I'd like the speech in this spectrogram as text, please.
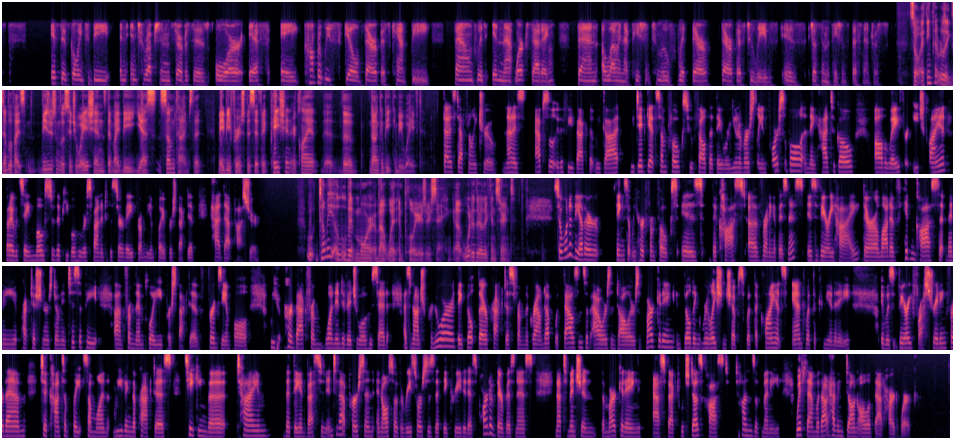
if there's going to be an interruption in services or if a comparably skilled therapist can't be found within that work setting, then allowing that patient to move with their therapist who leaves is just in the patient's best interest. So I think that really exemplifies these are some of those situations that might be yes, sometimes that maybe for a specific patient or client, the non compete can be waived. That is definitely true. And that is absolutely the feedback that we got. We did get some folks who felt that they were universally enforceable and they had to go all the way for each client. But I would say most of the people who responded to the survey from the employer perspective had that posture. Well, tell me a little bit more about what employers are saying. Uh, what are their other concerns? So, one of the other things that we heard from folks is the cost of running a business is very high. There are a lot of hidden costs that many practitioners don't anticipate um, from the employee perspective. For example, we heard back from one individual who said, as an entrepreneur, they built their practice from the ground up with thousands of hours and dollars of marketing and building relationships with the clients and with the community. It was very frustrating for them to contemplate someone leaving the practice, taking the time that they invested into that person and also the resources that they created as part of their business, not to mention the marketing aspect, which does cost tons of money with them without having done all of that hard work.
